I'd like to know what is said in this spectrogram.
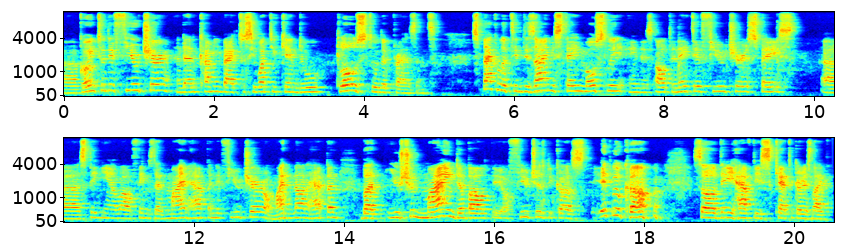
Uh, going to the future and then coming back to see what you can do close to the present. Speculative design is staying mostly in this alternative future space, uh, speaking about things that might happen in the future or might not happen, but you should mind about your futures because it will come. so they have these categories like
